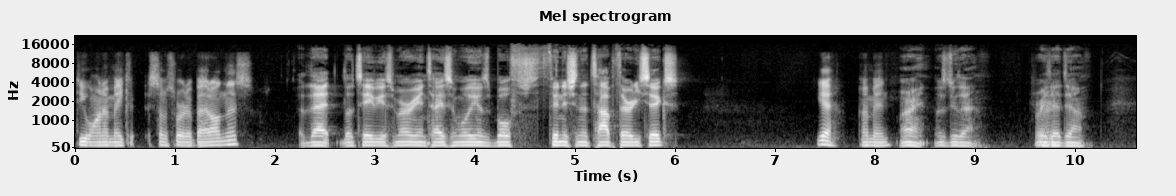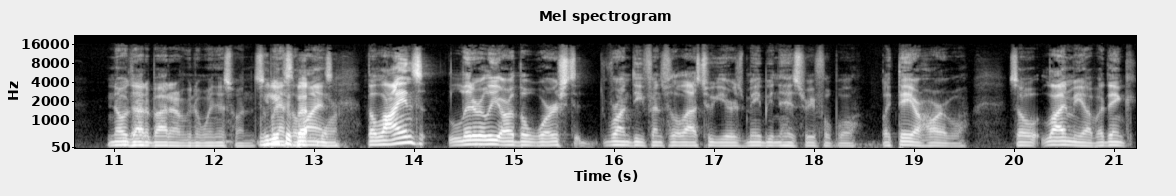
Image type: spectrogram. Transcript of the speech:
Do you want to make some sort of bet on this? That Latavius Murray and Ty'Son Williams both finish in the top 36. Yeah, I'm in. All right, let's do that. Write All right. that down. No We doubt about it. I'm going to win this one. It's We need to the bet Lions. more. The Lions literally are the worst run defense for the last two years, maybe in the history of football. Like they are horrible. So line me up. I think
